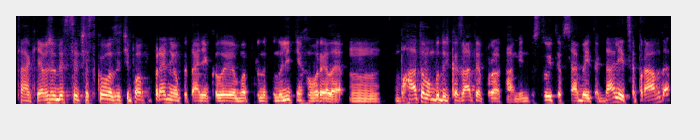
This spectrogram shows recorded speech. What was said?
Так, я вже десь це частково зачіпав попередньому питанні, коли ми про неповнолітніх говорили. Багато вам будуть казати про там інвестуйте в себе і так далі, і це правда.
